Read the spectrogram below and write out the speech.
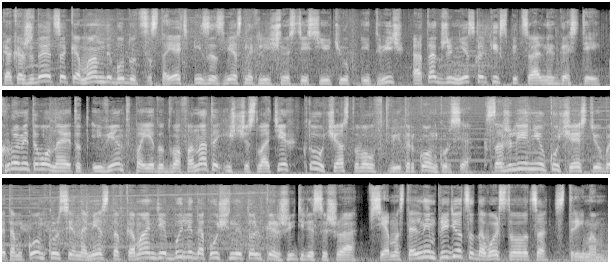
Как ожидается, команды будут состоять из известных личностей с YouTube и Twitch, а также нескольких специальных гостей. Кроме того, на этот ивент поедут два фаната из числа тех, кто участвовал в Twitter-конкурсе. К сожалению, к участию в этом конкурсе на место в команде были допущены только жители США. Всем остальным остальным придется довольствоваться стримом.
